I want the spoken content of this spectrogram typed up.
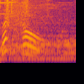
Let's go!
